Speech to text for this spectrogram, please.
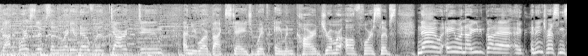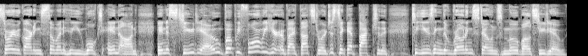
Horslips on Radio Nova with Dearg Doom, and you are backstage with Eamonn Carr, drummer of Horslips. Now, Eamonn, you've got a, a, an interesting story regarding someone who you walked in on in a studio. But before we hear about that story, just to get back to the to using the Rolling Stones mobile studio,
